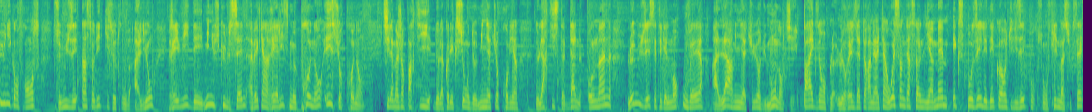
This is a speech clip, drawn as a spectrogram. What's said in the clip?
unique en France. Ce musée insolite qui se trouve à Lyon réunit des minuscules scènes avec un réalisme prenant et surprenant. Si la majeure partie de la collection de miniatures provient de l'artiste Dan Holman, le musée s'est également ouvert à l'art miniature du monde entier. Par exemple, le réalisateur américain Wes Anderson y a même exposé les décors utilisés pour son film à succès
